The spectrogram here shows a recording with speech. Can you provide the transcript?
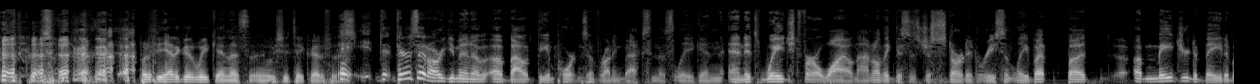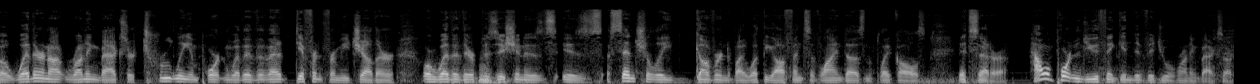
with Chris. but if he had a good weekend, that's we should take credit for that. Hey, there's an argument of, about the importance of running backs in this league, and, and it's waged for a while now. I don't think this has just started recently, but but a major debate about whether or not running backs are truly important, whether they're that different from each other, or whether their position is is essentially governed by what the offensive line does and the play calls, et cetera. How important do you think individual running backs are?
